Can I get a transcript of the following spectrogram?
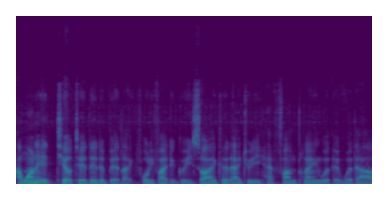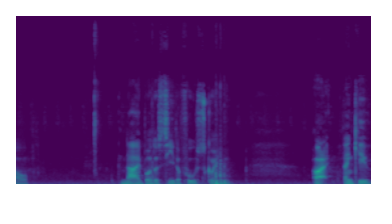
I wanted it tilted a little bit like 45 degrees so I could actually have fun playing with it without not able to see the full screen. All right thank you.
